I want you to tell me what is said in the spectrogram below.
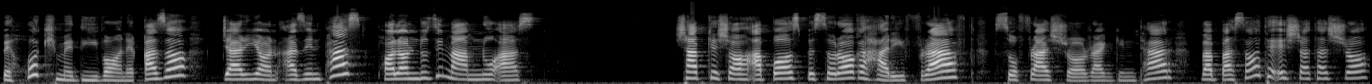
به حکم دیوان قضا جریان از این پس پالاندوزی ممنوع است. شب که شاه عباس به سراغ حریف رفت سفرش را رنگینتر و بسات اشرتش را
